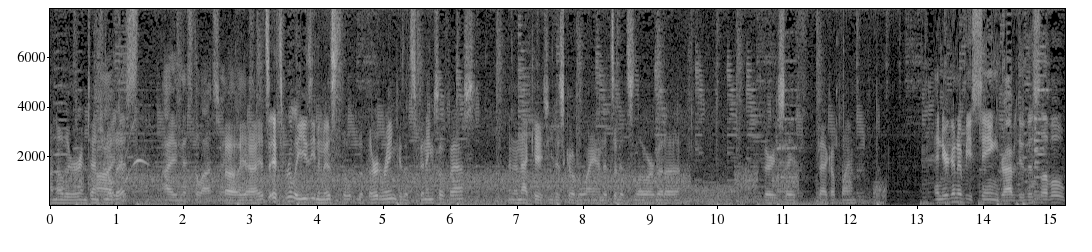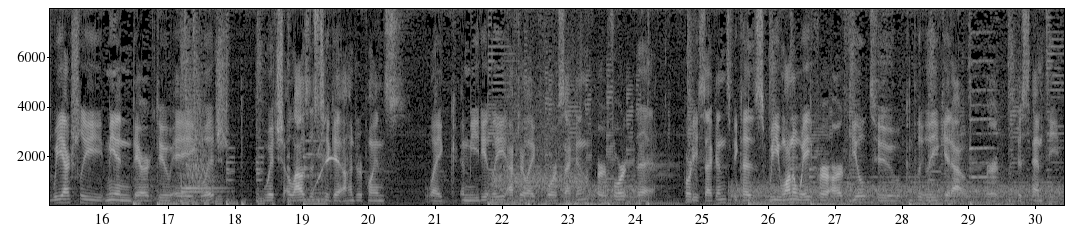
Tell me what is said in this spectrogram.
Another intentional Uh, death. I missed the last ring. Oh yeah, it's it's really easy to miss the, the third ring because it's spinning so fast. And in that case, you just go to land. It's a bit slower, but uh, very safe backup plan. And you're gonna be seeing Grav do this level. We actually, me and Derek do a glitch, which allows us to get 100 points like immediately after like four seconds or four, bleh, 40 seconds because we want to wait for our field to completely get out or just empty.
